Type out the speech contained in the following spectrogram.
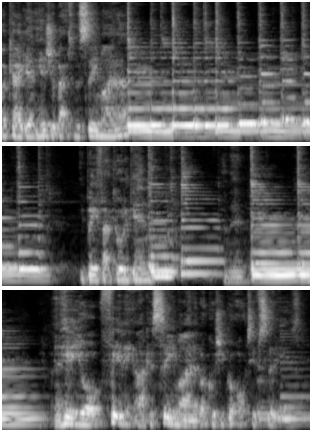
Okay, again, here's your back to the C minor. Your B flat chord again, and then, and here you're feeling like a C minor, but of course you've got octave Cs.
